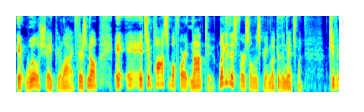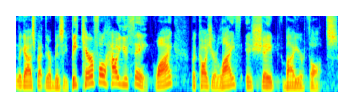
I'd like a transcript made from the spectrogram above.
It will shape your life. There's no, it, it's impossible for it not to. Look at this verse on the screen. Look at the next one keeping the guys back there busy. Be careful how you think. Why? because your life is shaped by your thoughts.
